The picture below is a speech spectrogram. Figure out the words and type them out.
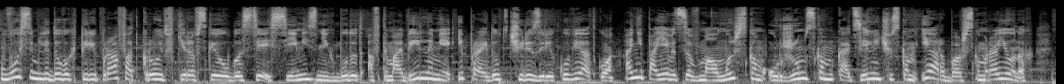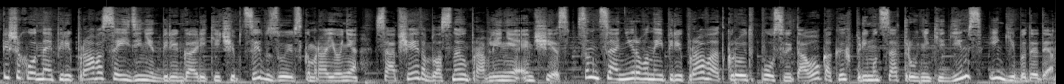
Восемь ледовых переправ откроют в Кировской области. Семь из них будут автомобильными и пройдут через реку Вятку. Они появятся в Малмышском, Уржумском, Котельническом и Арбашском районах. Пешеходная переправа соединит берега реки Чепцы в Зуевском районе, сообщает областное управление МЧС. Санкционированные переправы откроют после того, как их примут сотрудники ГИМС и ГИБДД.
